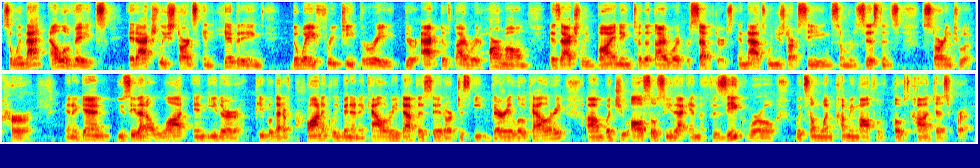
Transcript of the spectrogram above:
So when that elevates, it actually starts inhibiting the way free T3, your active thyroid hormone, is actually binding to the thyroid receptors. And that's when you start seeing some resistance starting to occur. And again, you see that a lot in either people that have chronically been in a calorie deficit or just eat very low calorie. Um, but you also see that in the physique world with someone coming off of post contest prep.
